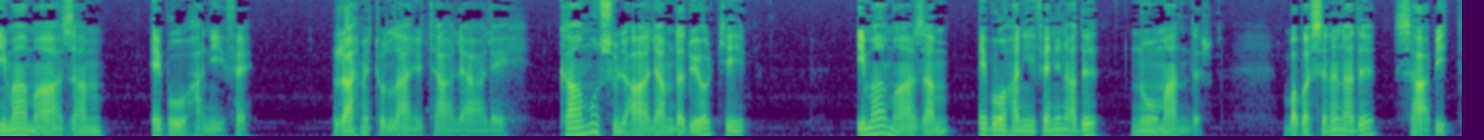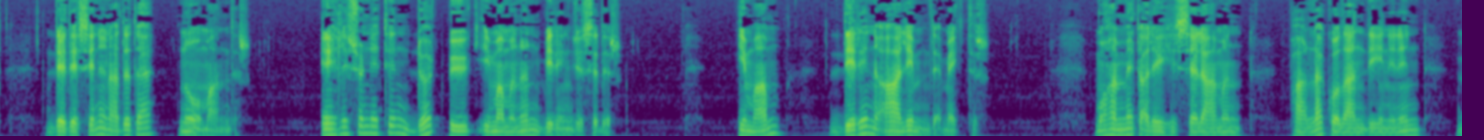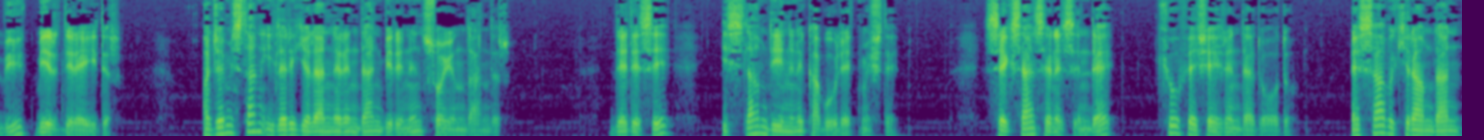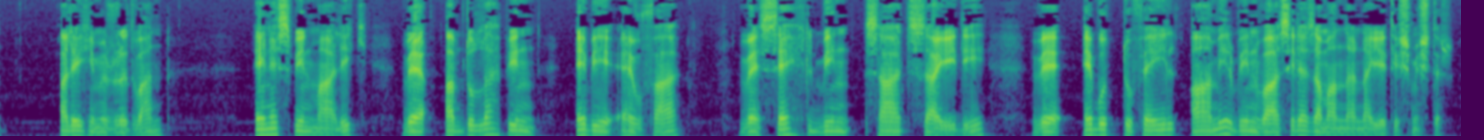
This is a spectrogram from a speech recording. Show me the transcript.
İmam-ı Azam Ebu Hanife rahmetullahi teala aleyh Kamusül Alam'da diyor ki İmam-ı Azam Ebu Hanife'nin adı Numan'dır. Babasının adı Sabit, dedesinin adı da Numan'dır. Ehli sünnetin dört büyük imamının birincisidir. İmam, derin alim demektir. Muhammed aleyhisselam'ın parlak olan dininin büyük bir direğidir. Acemistan ileri gelenlerinden birinin soyundandır. Dedesi İslam dinini kabul etmişti. 80 senesinde Küfe şehrinde doğdu. Eshab-ı kiramdan aleyhimür rıdvan Enes bin Malik ve Abdullah bin Ebi Evfa ve Sehl bin Sa'd Saidi ve Ebu Tufeil Amir bin Vasile zamanlarına yetişmiştir.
